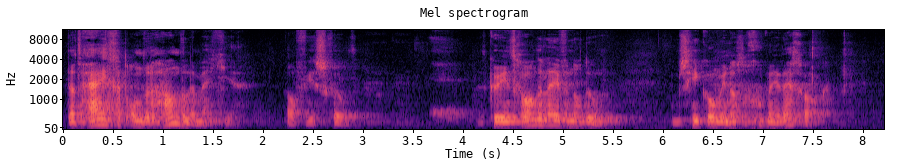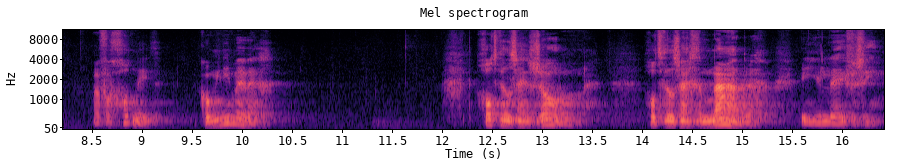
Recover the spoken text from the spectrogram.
dat Hij gaat onderhandelen met je over je schuld? Dat kun je in het gewone leven nog doen. misschien kom je nog goed mee weg ook. Maar voor God niet. Daar kom je niet mee weg. God wil zijn zoon. God wil zijn genade in je leven zien.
